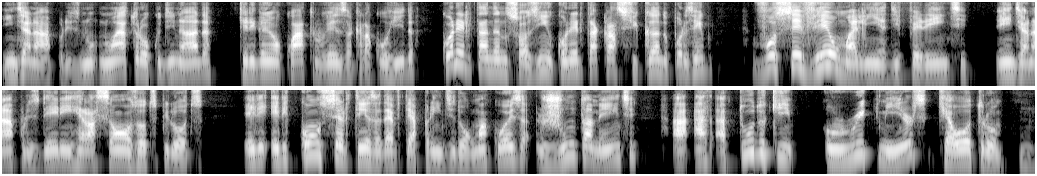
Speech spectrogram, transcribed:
em Indianápolis. Não, não é a troco de nada que ele ganhou quatro vezes aquela corrida. Quando ele está andando sozinho, quando ele está classificando, por exemplo, você vê uma linha diferente em Indianápolis dele em relação aos outros pilotos. Ele, ele com certeza deve ter aprendido alguma coisa juntamente a, a, a tudo que o Rick Mears, que é outro Uhum.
